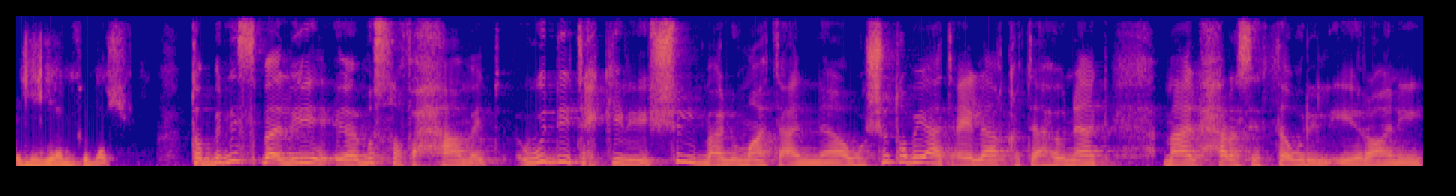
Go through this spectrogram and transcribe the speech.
النظام في مصر. طب بالنسبة لمصطفى حامد ودي تحكي لي شو المعلومات عنه وشو طبيعة علاقته هناك مع الحرس الثوري الإيراني؟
